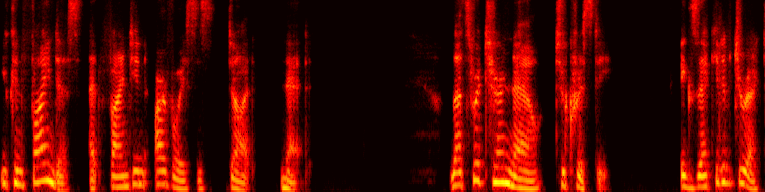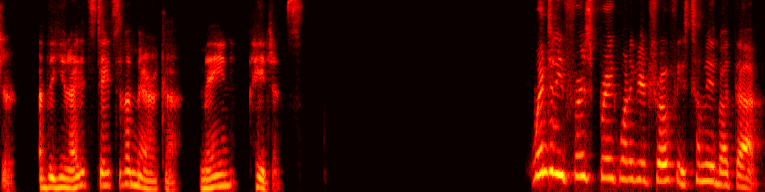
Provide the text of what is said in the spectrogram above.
You can find us at findingourvoices.net. Let's return now to Christy, Executive Director of the United States of America, Maine Pageants. When did he first break one of your trophies? Tell me about that.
